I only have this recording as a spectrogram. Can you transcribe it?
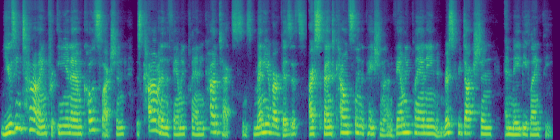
Using time for E&M code selection is common in the family planning context since many of our visits are spent counseling the patient on family planning and risk reduction and may be lengthy.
